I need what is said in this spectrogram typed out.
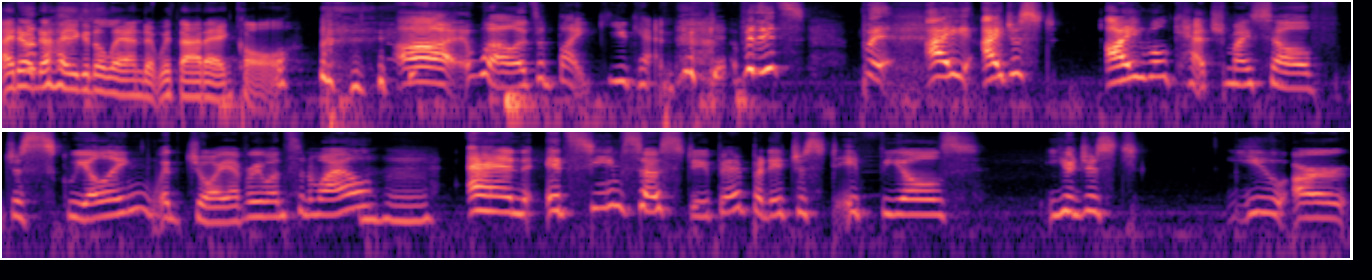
I don't know how you're gonna land it with that ankle. uh well, it's a bike. You can. But it's but I I just I will catch myself just squealing with joy every once in a while. Mm-hmm. And it seems so stupid, but it just it feels you're just you are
